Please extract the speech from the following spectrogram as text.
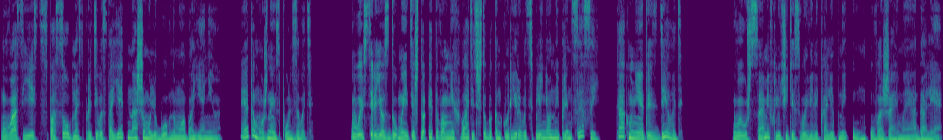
У вас есть способность противостоять нашему любовному обаянию. Это можно использовать. Вы всерьез думаете, что этого мне хватит, чтобы конкурировать с плененной принцессой? Как мне это сделать? Вы уж сами включите свой великолепный ум, уважаемая Адалия.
